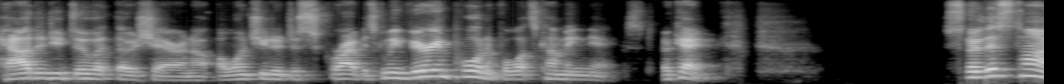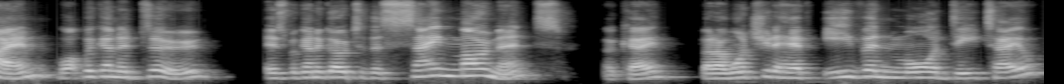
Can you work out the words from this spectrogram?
How did you do it though, Sharon? I, I want you to describe. It's going to be very important for what's coming next. Okay. So this time, what we're going to do is we're going to go to the same moment, okay? But I want you to have even more detail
